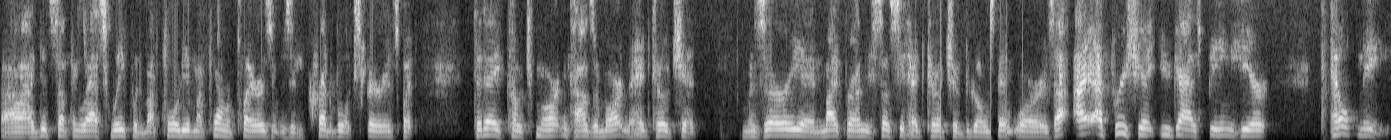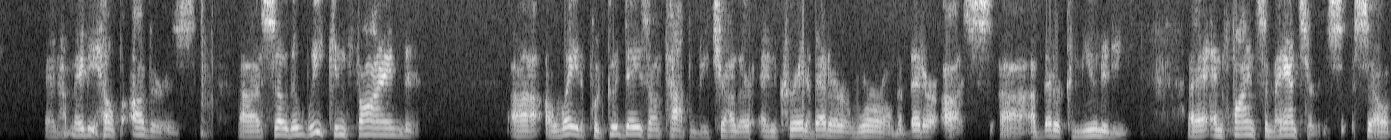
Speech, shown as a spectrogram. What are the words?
Uh, I did something last week with about 40 of my former players. It was an incredible experience. But today, Coach Martin, Cuonzo Martin, the head coach at Missouri, and Mike Brown, the associate head coach of the Golden State Warriors, I, I appreciate you guys being here to help me and maybe help others uh, so that we can find uh, a way to put good days on top of each other and create a better world, a better us, uh, a better community and find some answers. So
